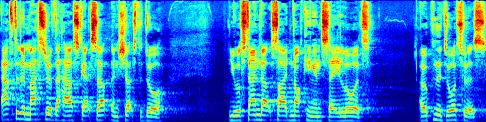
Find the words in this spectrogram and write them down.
After the master of the house gets up and shuts the door, you will stand outside knocking and say, Lord, open the door to us.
